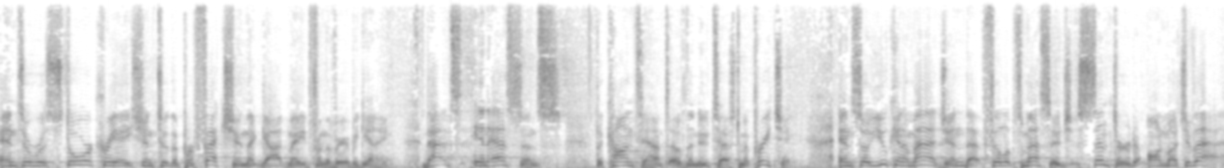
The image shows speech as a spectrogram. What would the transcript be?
and to restore creation to the perfection that God made from the very beginning. That's, in essence, the content of the New Testament preaching. And so you can imagine that Philip's message centered on much of that.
